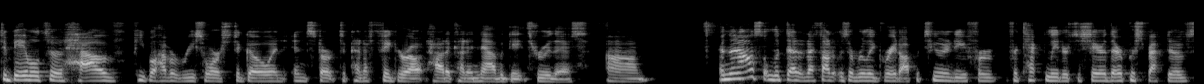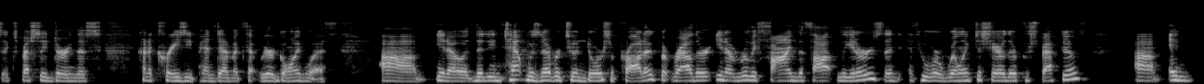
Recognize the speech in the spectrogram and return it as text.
to be able to have people have a resource to go and, and start to kind of figure out how to kind of navigate through this. Um, and then I also looked at it. I thought it was a really great opportunity for for tech leaders to share their perspectives, especially during this kind of crazy pandemic that we were going with. Um, you know, the intent was never to endorse a product, but rather, you know, really find the thought leaders and, who were willing to share their perspective. Um, and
